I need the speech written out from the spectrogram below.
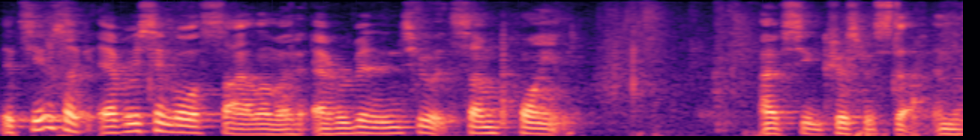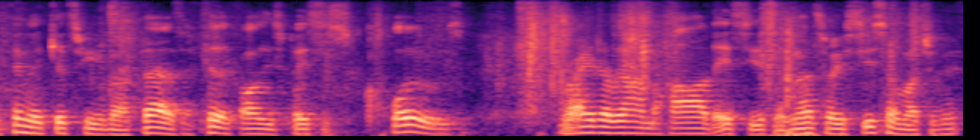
It seems like every single asylum I've ever been into at some point I've seen Christmas stuff. And the thing that gets me about that is I feel like all these places close right around the holiday season. And that's why you see so much of it.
